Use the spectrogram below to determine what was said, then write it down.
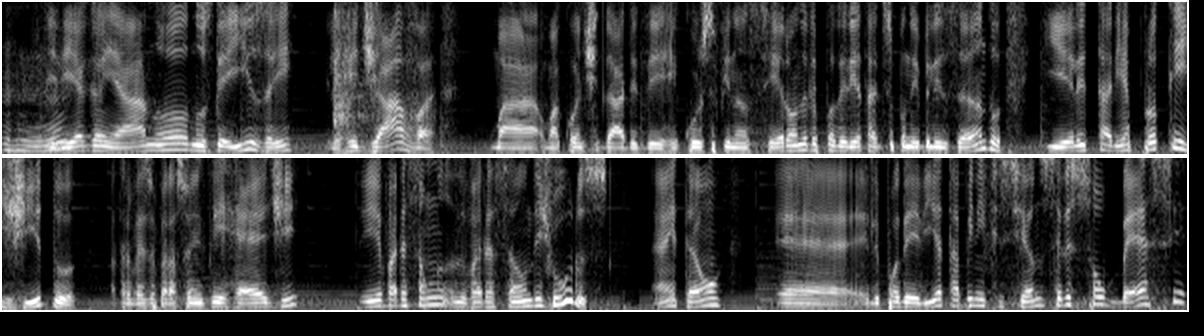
Uhum. Ele iria ganhar no- nos DIs aí. Ele redeava uma, uma quantidade de recurso financeiro onde ele poderia estar disponibilizando e ele estaria protegido através de operações de hedge e variação, variação de juros. Né? Então, é, ele poderia estar beneficiando se ele soubesse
